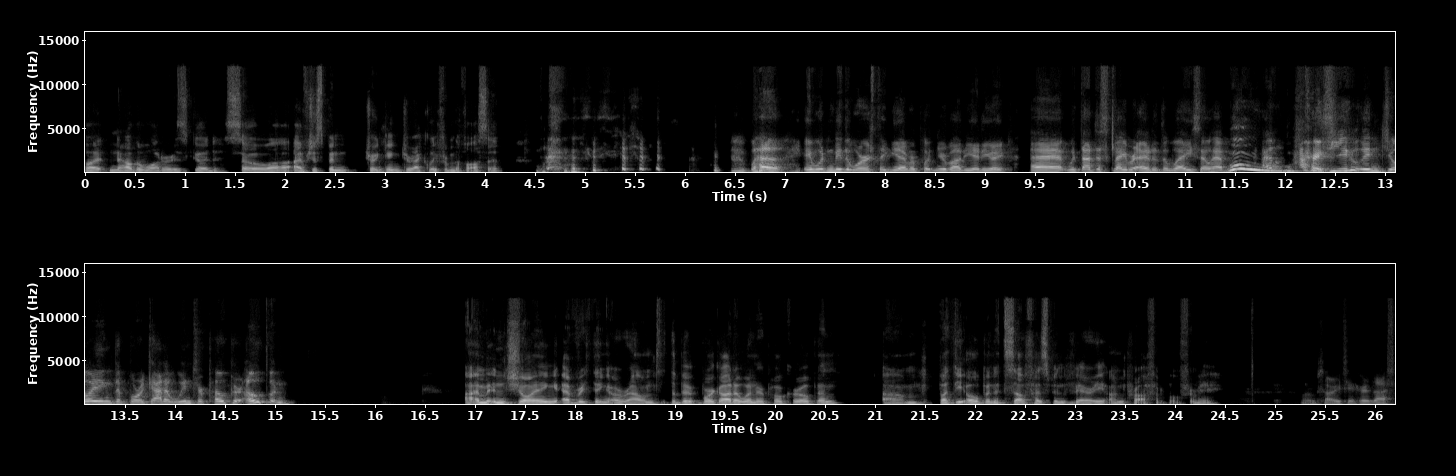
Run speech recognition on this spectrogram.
but now the water is good. So uh, I've just been drinking directly from the faucet. well, it wouldn't be the worst thing you ever put in your body anyway. Uh, with that disclaimer out of the way, Soheb, how are you enjoying the Borgata Winter Poker Open? I'm enjoying everything around the Borgata Winter Poker Open. Um, but the open itself has been very unprofitable for me. I'm sorry to hear that.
